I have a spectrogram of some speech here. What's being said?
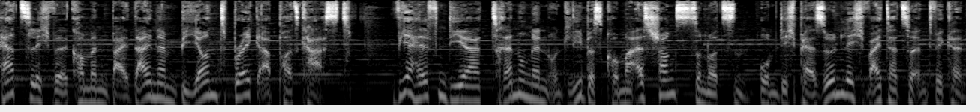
Herzlich willkommen bei deinem Beyond Breakup Podcast. Wir helfen dir, Trennungen und Liebeskummer als Chance zu nutzen, um dich persönlich weiterzuentwickeln.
